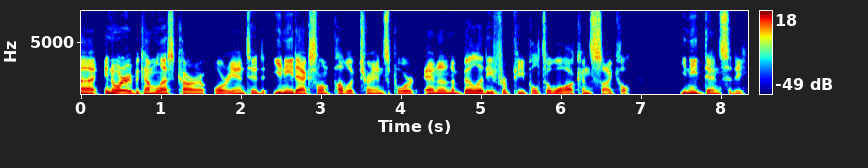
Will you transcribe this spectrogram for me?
uh, in order to become less car oriented, you need excellent public transport and an ability for people to walk and cycle. You need density.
